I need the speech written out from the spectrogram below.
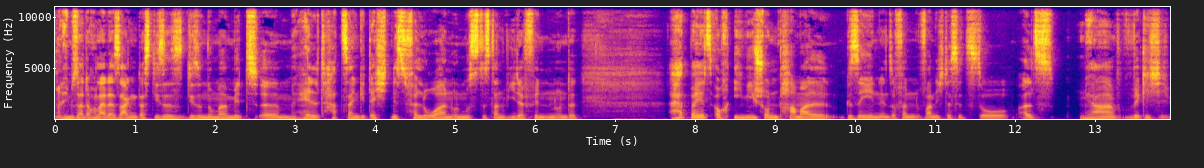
Und ich muss halt auch leider sagen, dass diese, diese Nummer mit ähm, Held hat sein Gedächtnis verloren und muss es dann wiederfinden und dann hat man jetzt auch irgendwie schon ein paar Mal gesehen. Insofern fand ich das jetzt so als, ja, wirklich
